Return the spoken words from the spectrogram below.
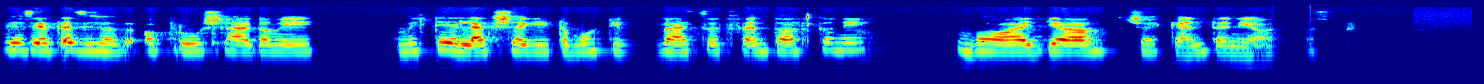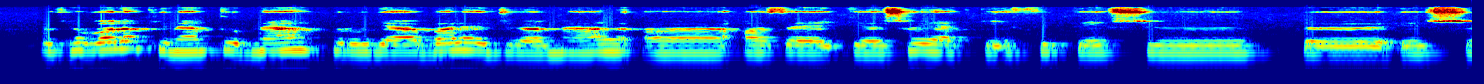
Ezért ez is az apróság, ami, ami tényleg segít a motivációt fenntartani, vagy uh, csökkenteni azt. Hogyha valaki nem tudná, akkor ugye a Ballet Journal az egy saját készítésű és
